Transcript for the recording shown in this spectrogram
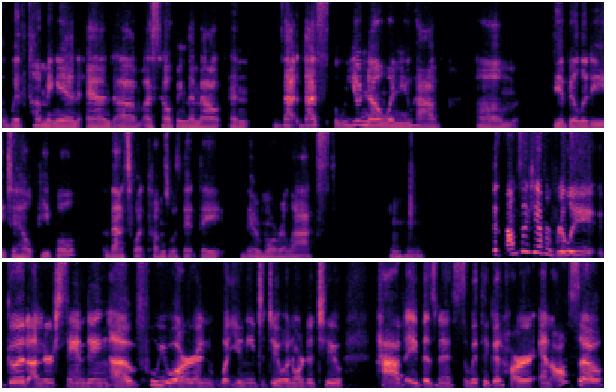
with coming in and um, us helping them out, and that that's you know when you have um, the ability to help people, that's what comes with it. They they're more relaxed. Mm-hmm. It sounds like you have a really good understanding of who you are and what you need to do in order to have a business with a good heart. And also,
